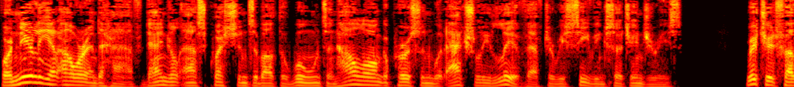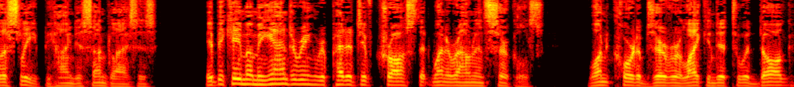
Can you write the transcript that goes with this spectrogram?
For nearly an hour and a half, Daniel asked questions about the wounds and how long a person would actually live after receiving such injuries. Richard fell asleep behind his sunglasses. It became a meandering, repetitive cross that went around in circles. One court observer likened it to a dog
